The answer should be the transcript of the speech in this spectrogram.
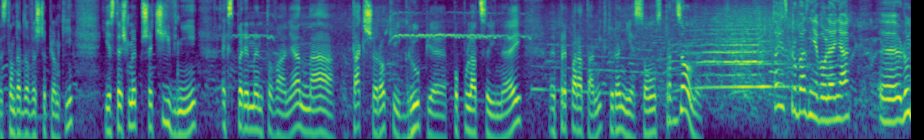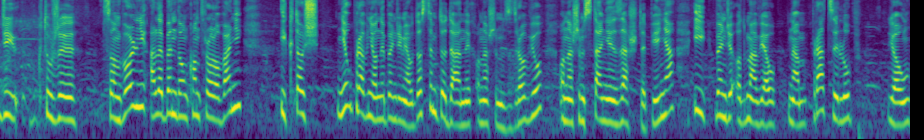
e, standardowe szczepionki. Jesteśmy przeciwni eksperymentowania na tak szerokiej grupie populacyjnej preparatami, które nie są sprawdzone. To jest próba zniewolenia y, ludzi, którzy są wolni, ale będą kontrolowani i ktoś nieuprawniony będzie miał dostęp do danych o naszym zdrowiu, o naszym stanie zaszczepienia i będzie odmawiał nam pracy lub ją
